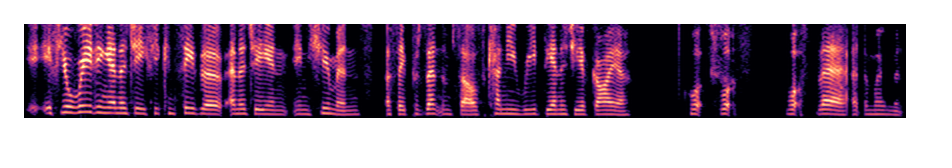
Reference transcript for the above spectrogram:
if you're reading energy, if you can see the energy in in humans as they present themselves, can you read the energy of Gaia? What's what's what's there at the moment?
